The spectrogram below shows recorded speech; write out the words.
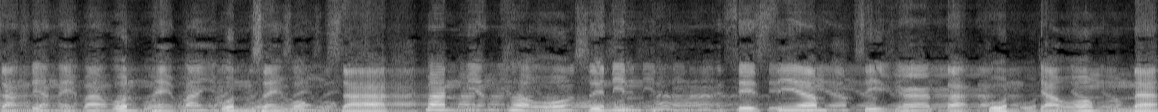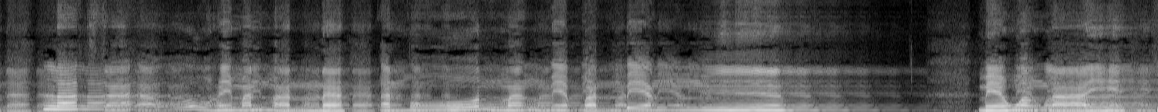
สั่งเลี้ยงให้บาวุ่นให้ไว้บุญใส่วงศาบ้านเมียงเขาสินินทา สิเสียมสิงาตะกุนเจ้าอมนะรักษาเอาให้มันมันนะอันมูนมังแม่ปั่นแบงแม่ห่วงหลายเค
